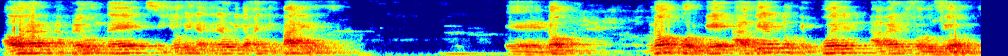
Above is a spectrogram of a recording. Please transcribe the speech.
Ahora, la pregunta es si yo vine a traer únicamente pálidas. Eh, no, no porque advierto que pueden haber soluciones.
